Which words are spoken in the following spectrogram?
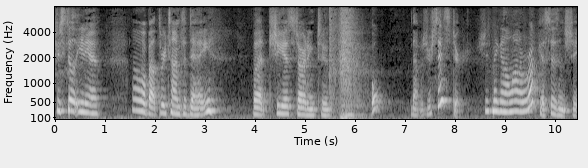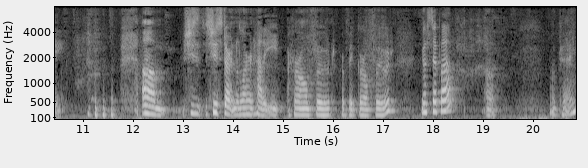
She's still eating, a, oh, about three times a day, but she is starting to. Oh, that was your sister. She's making a lot of ruckus, isn't she? um, she's she's starting to learn how to eat her own food, her big girl food. You gonna step up? Oh, okay.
